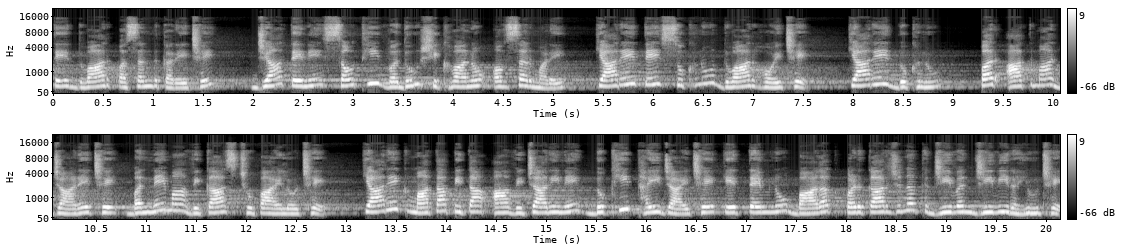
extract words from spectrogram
તે દ્વાર પસંદ કરે છે, જ્યાં તેને સૌથી વધુ શીખવાનો અવસર મળે. ક્યારે તે સુખનું દ્વાર હોય છે, ક્યારે દુઃખનું, પર આત્મા જાણે છે, બંનેમાં વિકાસ છુપાયેલો છે. ક્યારેક માતા પિતા આ વિચારીને દુઃખી થઈ જાય છે કે તેમનું બાળક પડકારજનક જીવન જીવી રહ્યું છે.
